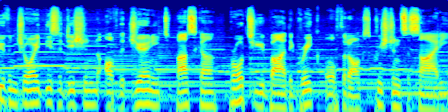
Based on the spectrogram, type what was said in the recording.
You've enjoyed this edition of the Journey to Pascha brought to you by the Greek Orthodox Christian Society.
